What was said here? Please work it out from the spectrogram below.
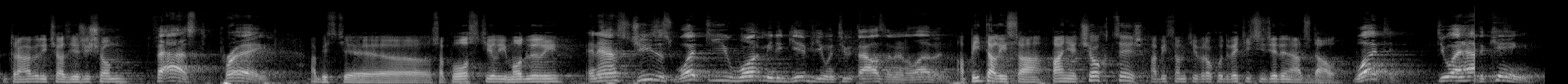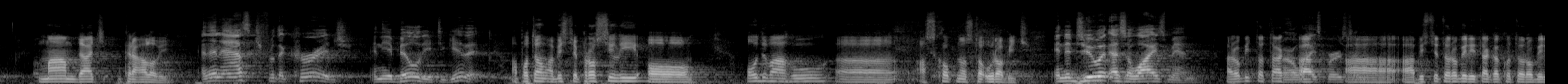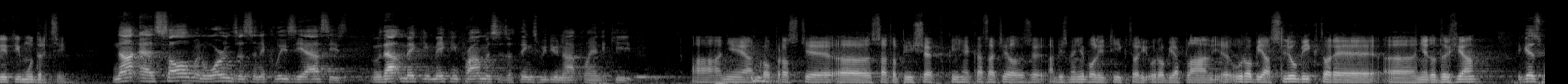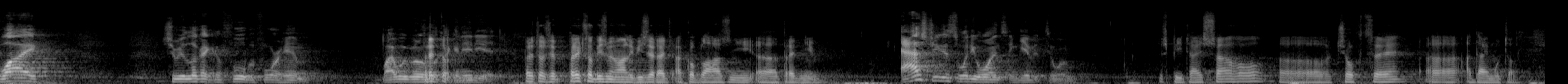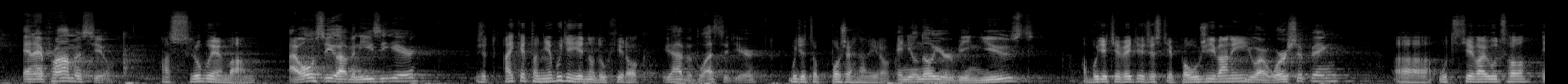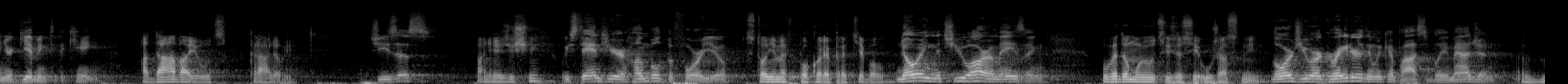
trávili čas s Ježišom, fast, pray, aby ste e, sa pôstili, modlili and ask Jesus, what do you want me to give you in 2011? a pýtali sa, pane, čo chceš, aby som ti v roku 2011 dal? What do I have the king? Mám dať kráľovi. And then ask for the courage and the ability to give it. A potom, aby ste prosili o odvahu e, a schopnosť to urobiť. And to do it as a wise man, A robiť to tak, a a, a aby ste to robili tak, ako to robili tí mudrci. Not as Solomon warns us in Ecclesiastes, without making, making promises of things we do not plan to keep. A nie ako proste uh, sa to píše v knihe Kazateľ, že aby sme neboli tí, ktorí urobia, plán, uh, urobia sľuby, ktoré uh, nedodržia. Because why should we look like a fool before him? Why would we look Preto- like an idiot? Pretože prečo by sme mali vyzerať ako blázni uh, pred ním? Ask Jesus what he wants and give it to him. Spýtaj sa ho, uh, čo chce uh, a daj mu to. And I promise you, A sľubujem vám, I won't say you have an easy year. že aj keď to nebude jednoduchý rok, You have a blessed year. bude to požehnaný rok. And you'll know you're being used. A budete vedieť, že ste používaní, You are worshiping uh, uctievajúc ho and you're giving to the king. a dávajúc kráľovi. Jesus, Pane Ježiši, we stand here humbled before you, stojíme v pokore pred Tebou, knowing that you are amazing. Uvedomujúci, že si úžasný. Lord, you are greater than we can possibly imagine.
